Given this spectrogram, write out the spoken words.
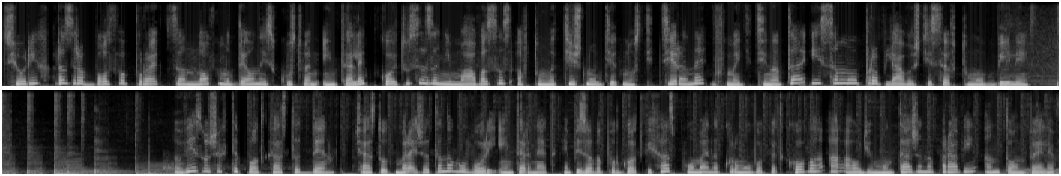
Цюрих, разработва проект за нов модел на изкуствен интелект, който се занимава с автоматично диагностициране в медицината и самоуправляващи се автомобили. Вие слушахте подкаста Ден, част от мрежата на Говори Интернет. Епизода подготвиха с Пламена Крумова Петкова, а аудиомонтажа направи Антон Велев.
